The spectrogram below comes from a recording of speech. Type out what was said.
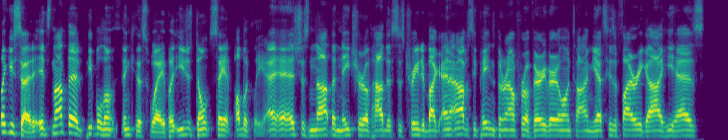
like you said, it's not that people don't think this way, but you just don't say it publicly. It's just not the nature of how this is treated by. And obviously, Peyton's been around for a very, very long time. Yes, he's a fiery guy. He has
